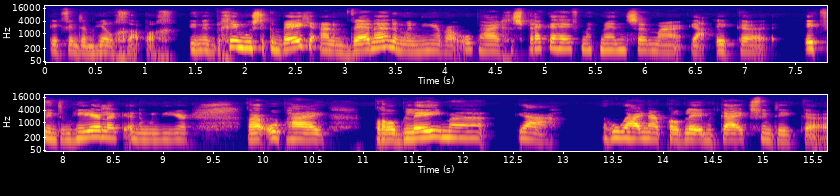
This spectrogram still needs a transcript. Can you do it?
ik vind hem heel grappig. In het begin moest ik een beetje aan hem wennen, de manier waarop hij gesprekken heeft met mensen. Maar ja, ik, uh, ik vind hem heerlijk en de manier waarop hij problemen, ja, hoe hij naar problemen kijkt, vind ik, uh,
